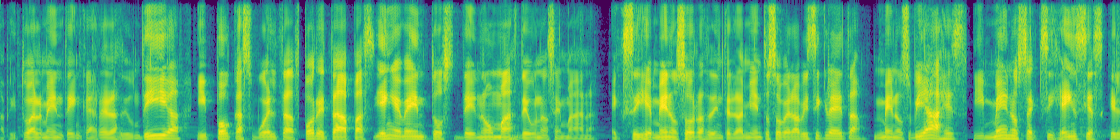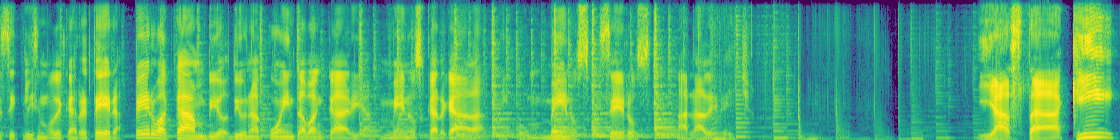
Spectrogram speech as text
habitualmente en carreras de un día y pocas vueltas por etapas y en eventos de no más de una semana. Exige menos horas de entrenamiento sobre la bicicleta, menos viajes y menos exigencias que el ciclismo de carretera, pero a cambio de una cuenta bancaria menos cargada y con menos ceros a la derecha. Y hasta aquí,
